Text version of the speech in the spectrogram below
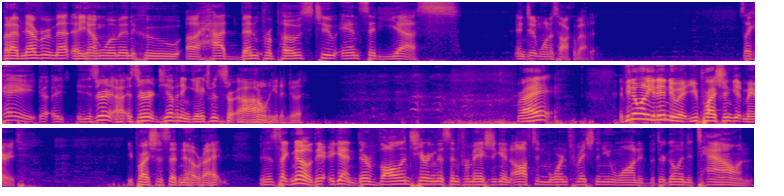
but I've never met a young woman who uh, had been proposed to and said yes and didn't want to talk about it. It's like, hey, uh, uh, is there, uh, there, do you have an engagement story? Oh, I don't want to get into it. right? If you don't want to get into it, you probably shouldn't get married. You probably should have said no, right? And it's like, no, they're, again, they're volunteering this information. Again, often more information than you wanted, but they're going to town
